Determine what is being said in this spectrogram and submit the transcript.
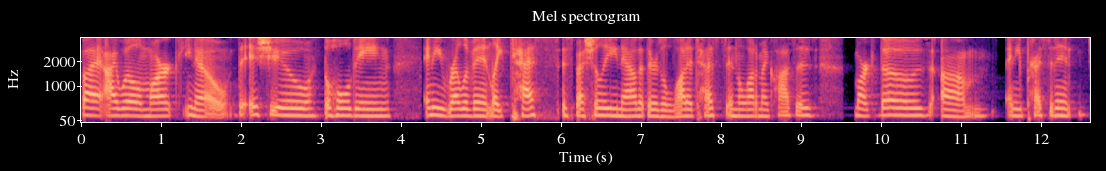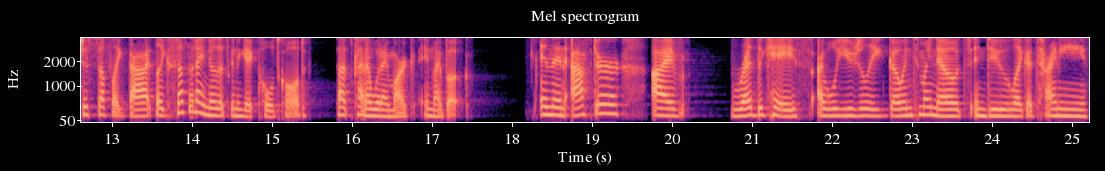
but I will mark, you know, the issue, the holding, any relevant like tests, especially now that there's a lot of tests in a lot of my classes, mark those, um, any precedent, just stuff like that, like stuff that I know that's going to get cold called. That's kind of what I mark in my book. And then after I've read the case, I will usually go into my notes and do like a tiny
